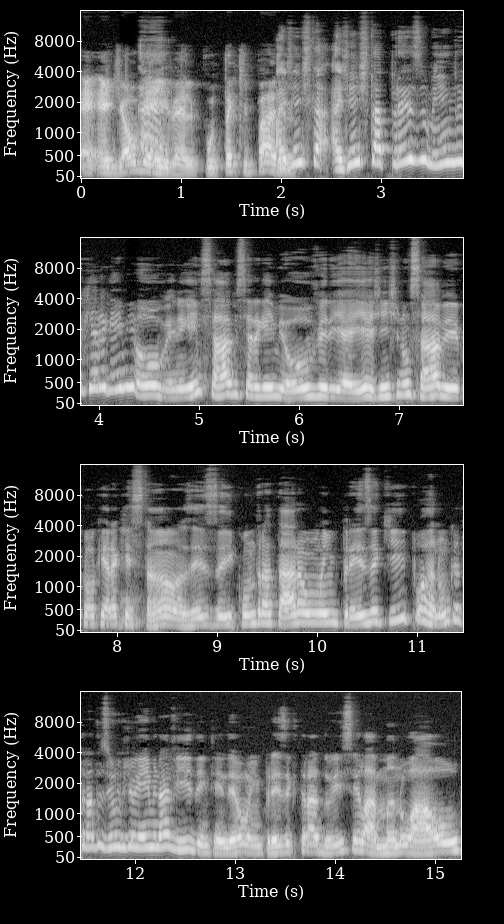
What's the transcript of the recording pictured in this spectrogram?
é, é de alguém, É. velho. Puta que pariu. A gente, tá, a gente tá presumindo que era game over. Ninguém sabe se era game over, e aí a gente não sabe qual que era a questão. Às vezes aí contrataram uma empresa que, porra, nunca traduziu um videogame na vida, entendeu? Uma empresa que traduz, sei lá, manual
